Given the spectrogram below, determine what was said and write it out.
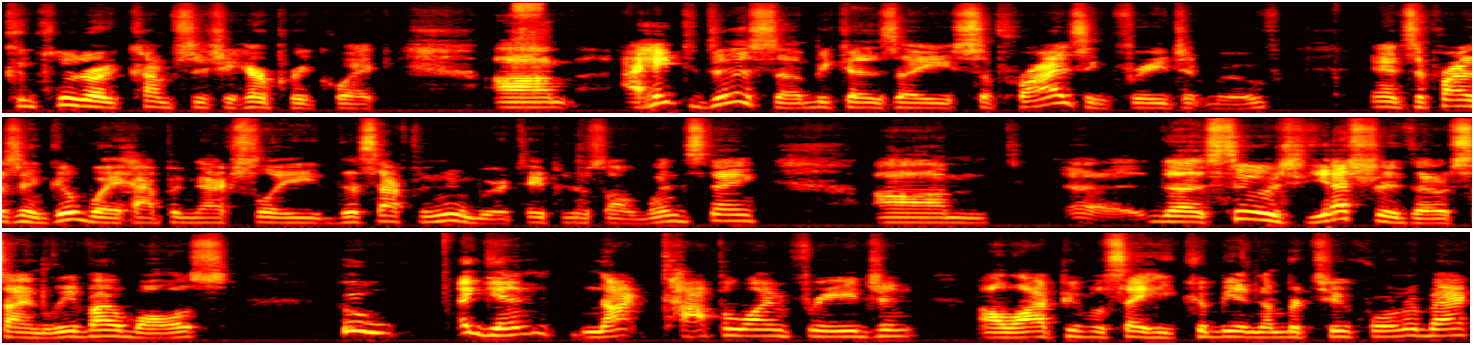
conclude our conversation here pretty quick. Um, I hate to do this though because a surprising free agent move, and surprising in a good way, happened actually this afternoon. We were taping this on Wednesday. Um, uh, the Steelers yesterday though signed Levi Wallace, who again not top of line free agent. A lot of people say he could be a number two cornerback.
